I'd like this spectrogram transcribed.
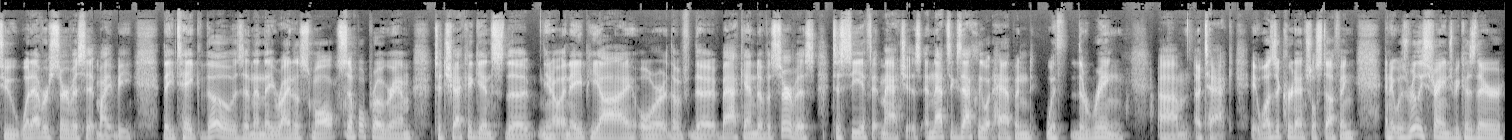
to whatever service it might be. They take those and then they write a small, simple program to check against the, you know, an API or the, the back end of a service to see if it matches. And that's exactly what happened with the ring um, attack. It was a credential stuffing and it was really strange because there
